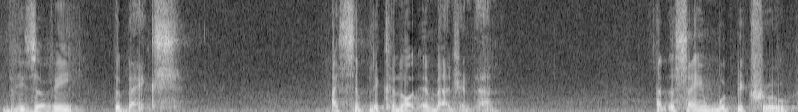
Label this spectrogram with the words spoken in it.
vis-à-vis the banks. I simply cannot imagine that. And the same would be true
